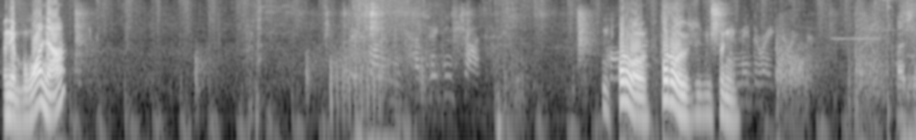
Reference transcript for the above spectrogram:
근데 뭐하냐? 서로, 서로 무슨. 다시.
